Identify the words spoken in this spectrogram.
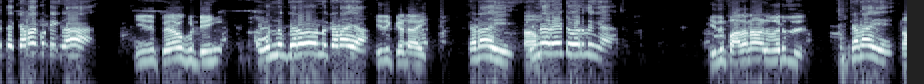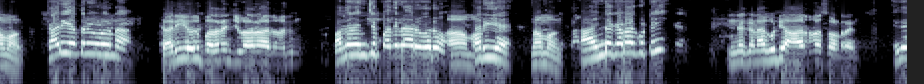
இந்த கடா குட்டிங்களா? இது பிறவு குட்டி. ஒண்ணு பிறவா ஒண்ணு கடாயா? இது கிடாய். கடாயி. என்ன ரேட் வருதுங்க? இது பதினாலு வருது. கடாயி. ஆமாங்க கறி எத்தனை கொடுங்கண்ணா கறி ஒரு பதினஞ்சு பதினாறு வரும். பதினஞ்சு பதினாறு வரும். கறிய. ஆமாங்க. இந்த கடா குட்டி இந்த கடா குட்டி ஆறு ரூபா சொல்றேங்க இது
